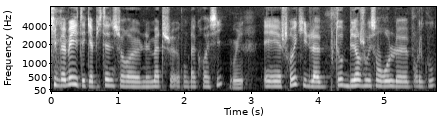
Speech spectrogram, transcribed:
Kimpembe était capitaine sur euh, le match euh, contre la Croatie. Oui. Et je trouvais qu'il a plutôt bien joué son rôle euh, pour le coup.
